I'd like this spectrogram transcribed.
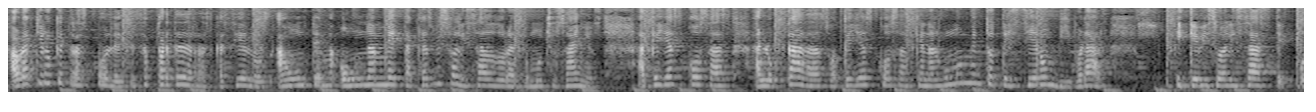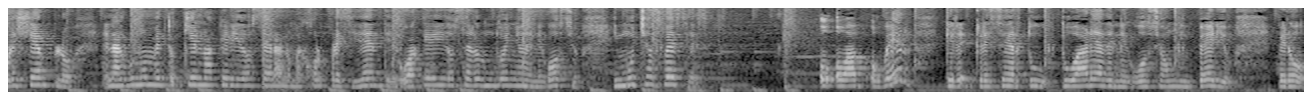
Ahora quiero que traspoles esa parte de rascacielos a un tema o una meta que has visualizado durante muchos años. Aquellas cosas alocadas o aquellas cosas que en algún momento te hicieron vibrar y que visualizaste. Por ejemplo, en algún momento, ¿quién no ha querido ser a lo mejor presidente o ha querido ser un dueño de negocio? Y muchas veces, o, o ver crecer tu área de negocio a un imperio, pero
